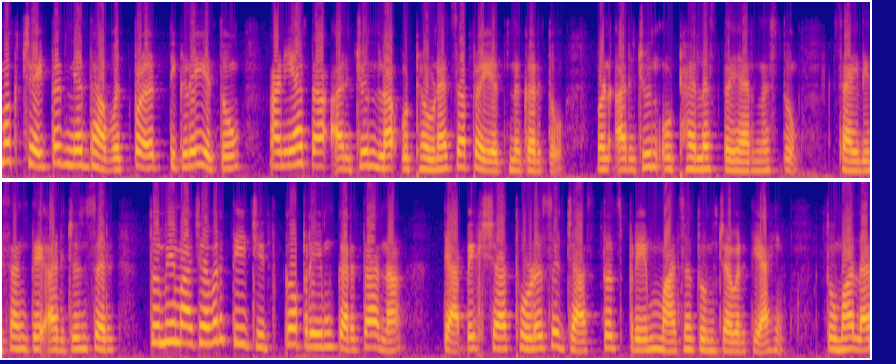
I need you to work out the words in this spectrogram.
मग चैतन्य धावत पळत तिकडे येतो आणि आता अर्जुनला उठवण्याचा प्रयत्न करतो. पण अर्जुन उठायलाच तयार नसतो. सायली सांगते अर्जुन सर तुम्ही माझ्यावरती जितकं प्रेम करताना त्यापेक्षा थोडंसं जास्तच प्रेम माझं तुमच्यावरती आहे. तुम्हाला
